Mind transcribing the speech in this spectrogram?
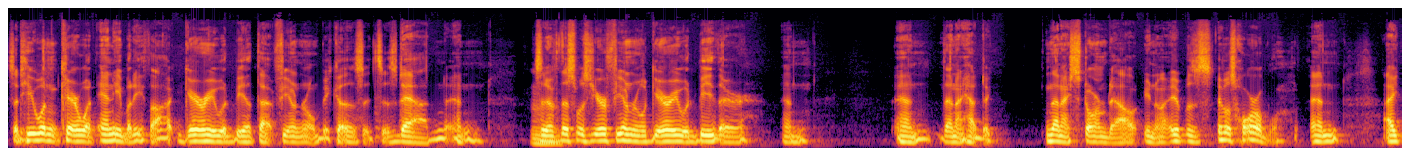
said he wouldn't care what anybody thought. Gary would be at that funeral because it's his dad, and said if hmm. this was your funeral, Gary would be there, and and then I had to, and then I stormed out. You know, it was it was horrible, and I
